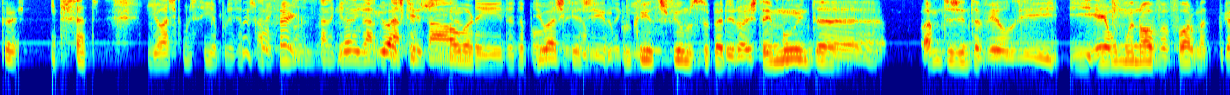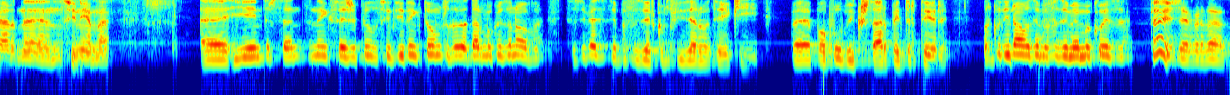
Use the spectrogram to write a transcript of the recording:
Pois. Interessante. E eu acho que merecia, por exemplo, estar aqui, estar aqui Não, no lugar eu do é Darkest giro. Tower e de The Post, Eu acho que é exemplo, giro, estamos aqui. porque esses filmes de super-heróis têm muita. Há muita gente a vê-los e, e é uma nova forma de pegar na- no cinema. Ah, e é interessante, nem que seja pelo sentido em que estamos a dar uma coisa nova. Se eles tivessem sempre a fazer como fizeram até aqui, para, para o público gostar, para entreter, continuavam sempre a fazer a mesma coisa. Pois, é verdade.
